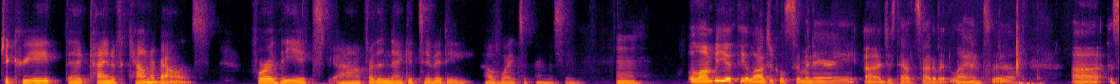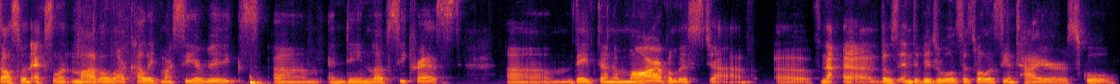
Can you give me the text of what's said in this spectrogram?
to create the kind of counterbalance for the uh, for the negativity of white supremacy? Mm. Columbia Theological Seminary, uh, just outside of Atlanta, uh, is also an excellent model. Our colleague Marcia Riggs um, and Dean Love Sechrest um, they've done a marvelous job of not, uh, those individuals as well as the entire school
